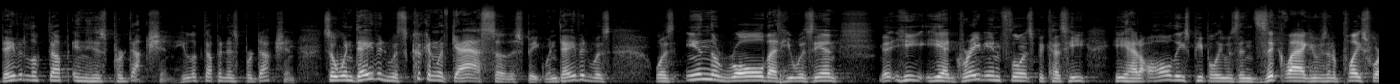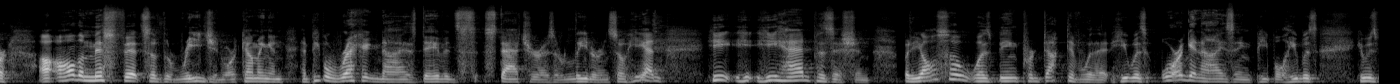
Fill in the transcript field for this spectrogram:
David looked up in his production. He looked up in his production. So when David was cooking with gas, so to speak, when David was, was in the role that he was in, he, he had great influence because he, he had all these people. He was in Ziklag. He was in a place where uh, all the misfits of the region were coming, and, and people recognized David's stature as a leader. And so he had, he, he, he had position, but he also was being productive with it. He was organizing people. He was, he was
